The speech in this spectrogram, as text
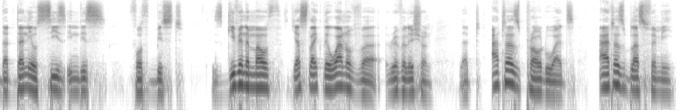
that Daniel sees in this fourth beast is given a mouth just like the one of uh, Revelation that utters proud words, utters blasphemy,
